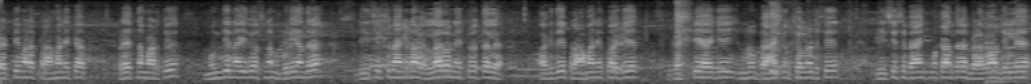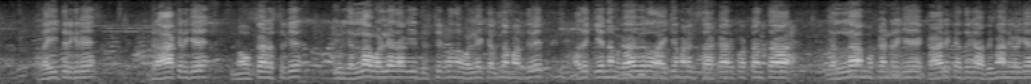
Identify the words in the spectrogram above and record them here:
ಗಟ್ಟಿ ಮಾಡೋಕ್ಕೆ ಪ್ರಾಮಾಣಿಕ ಪ್ರಯತ್ನ ಮಾಡ್ತೀವಿ. ಮುಂದಿನ ಐದು ವರ್ಷ ನಮ್ಮ ಗುರಿ ಅಂದ್ರೆ ಡಿ ಸಿ ಸಿ ಬ್ಯಾಂಕ್ ನಾವು ಎಲ್ಲರೂ ನೇತೃತ್ವದಲ್ಲಿ ಅಗದಿ ಪ್ರಾಮಾಣಿಕವಾಗಿ ಗಟ್ಟಿಯಾಗಿ ಇನ್ನೂ ಬ್ಯಾಂಕ್ ಚಲೋ ನಡೆಸಿ. ಡಿ ಸಿ ಸಿ ಬ್ಯಾಂಕ್ ಮುಖಾಂತರ ಬೆಳಗಾವಿ ಜಿಲ್ಲೆ ರೈತರಿಗೆ ಗ್ರಾಹಕರಿಗೆ ನೌಕರಸ್ಥರಿಗೆ ಇವ್ರಿಗೆಲ್ಲ ಒಳ್ಳೆಯದಾಗಿ ಈ ದೃಷ್ಟಿಕೋನ ಒಳ್ಳೆಯ ಕೆಲಸ ಮಾಡ್ತೀವಿ. ಅದಕ್ಕೆ ಏನು ನಮ್ಗೆ ಅವಿರೋಧ ಆಯ್ಕೆ ಮಾಡೋಕ್ಕೆ ಸಹಕಾರ ಕೊಟ್ಟಂಥ ಎಲ್ಲ ಮುಖಂಡರಿಗೆ ಕಾರ್ಯಕರ್ತರಿಗೆ ಅಭಿಮಾನಿಗಳಿಗೆ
